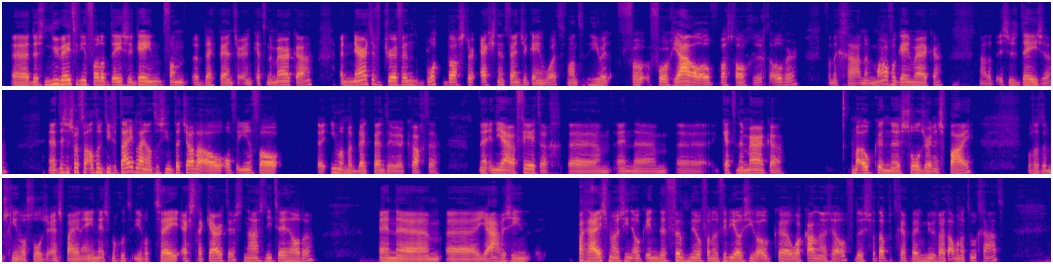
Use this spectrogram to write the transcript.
Uh, dus nu weten we in ieder geval dat deze game van Black Panther en Captain America een narrative-driven blockbuster action-adventure game wordt. Want hier werd vor vorig jaar al over, was er al een gerucht over. Van ik ga aan een Marvel-game werken. Nou, dat is dus deze. En het is een soort van alternatieve tijdlijn om te zien T'Challa al, of in ieder geval uh, iemand met Black Panther krachten, in de jaren 40. Um, en um, uh, Captain America. Maar ook een Soldier en een Spy. Of dat het misschien wel Soldier en Spy in één is. Maar goed, in ieder geval twee extra characters naast die twee helden. En uh, ja, we zien Parijs, maar we zien ook in de thumbnail van de video zien we ook Wakanda zelf. Dus wat dat betreft ben ik benieuwd waar het allemaal naartoe gaat.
